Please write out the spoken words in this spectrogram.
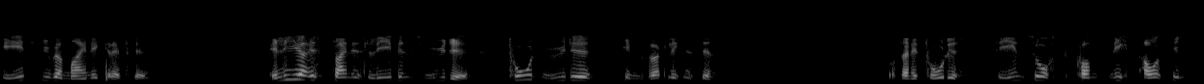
geht über meine Kräfte. Elia ist seines Lebens müde, todmüde im wörtlichen Sinn. Doch seine Todessehnsucht kommt nicht aus dem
